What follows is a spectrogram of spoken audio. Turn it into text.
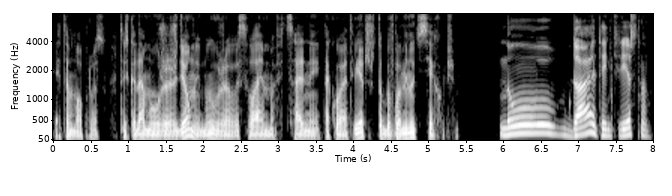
этому вопросу. То есть, когда мы уже ждем, и мы уже высылаем официальный такой ответ, чтобы упомянуть всех, в общем. Ну, да, это интересно.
